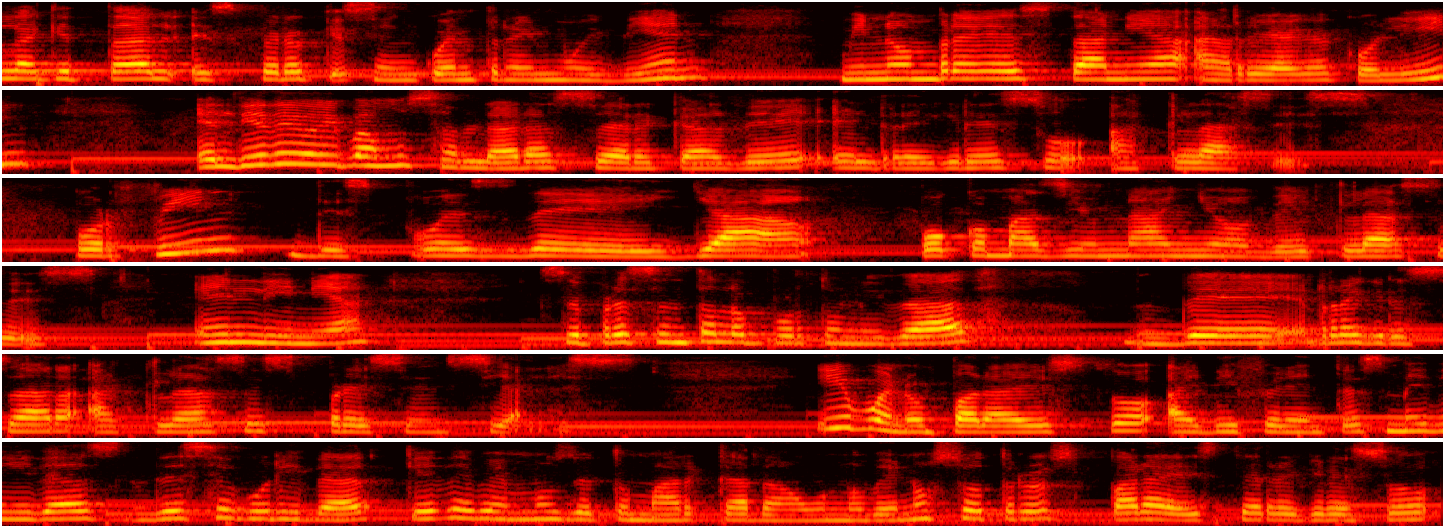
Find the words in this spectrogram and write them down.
Hola, ¿qué tal? Espero que se encuentren muy bien. Mi nombre es Tania Arriaga Colín. El día de hoy vamos a hablar acerca del el regreso a clases. Por fin, después de ya poco más de un año de clases en línea, se presenta la oportunidad de regresar a clases presenciales. Y bueno, para esto hay diferentes medidas de seguridad que debemos de tomar cada uno de nosotros para este regreso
